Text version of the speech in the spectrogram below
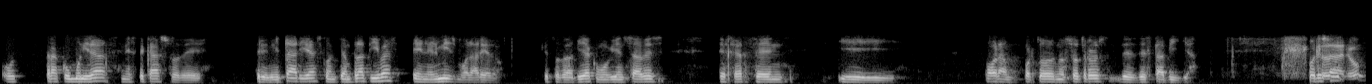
otra comunidad, en este caso de trinitarias contemplativas, en el mismo Laredo, que todavía, como bien sabes, ejercen y oran por todos nosotros desde esta villa claro,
